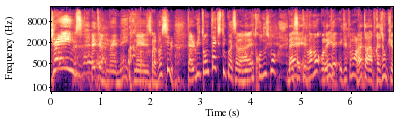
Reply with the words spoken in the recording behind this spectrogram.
Games Et t'es mais mec, mais c'est pas possible. T'as lu ton texte ou quoi? Ça va Ouais. beaucoup trop doucement. Bah, et c'était vraiment, on oui. était exactement Ouais, là. t'as l'impression qu'on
